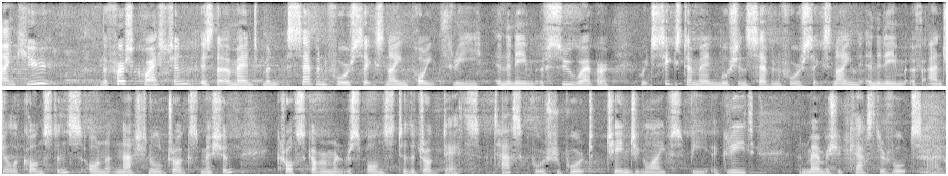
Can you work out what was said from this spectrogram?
Thank you. The first question is that Amendment 7469.3 in the name of Sue Webber, which seeks to amend Motion 7469 in the name of Angela Constance on National Drugs Mission, Cross-Government Response to the Drug Deaths Task Force Report, Changing Lives be agreed, and members should cast their votes now.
